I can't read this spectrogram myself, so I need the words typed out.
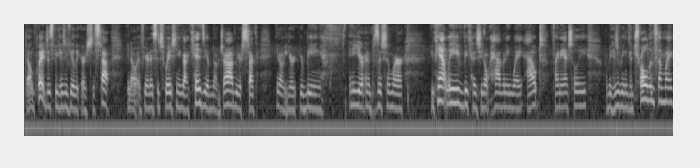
don't quit just because you feel the urge to stop. You know, if you're in a situation you got kids, you have no job, you're stuck, you know, you're you're being you're in a position where you can't leave because you don't have any way out financially or because you're being controlled in some way.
